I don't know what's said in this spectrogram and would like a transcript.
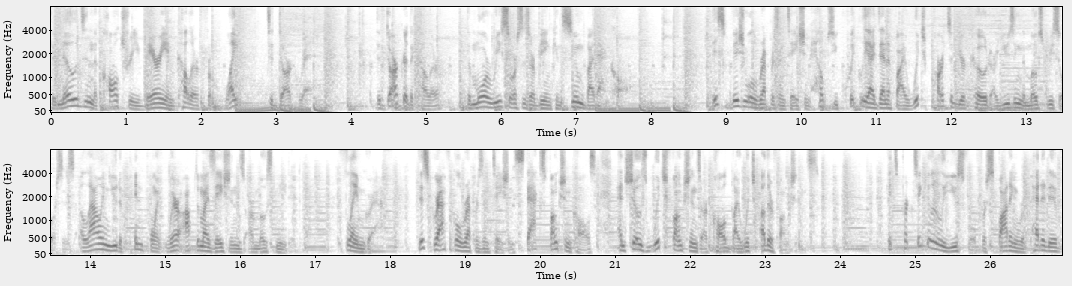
The nodes in the call tree vary in color from white to dark red. The darker the color, the more resources are being consumed by that call. This visual representation helps you quickly identify which parts of your code are using the most resources, allowing you to pinpoint where optimizations are most needed. Flame graph. This graphical representation stacks function calls and shows which functions are called by which other functions. It's particularly useful for spotting repetitive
